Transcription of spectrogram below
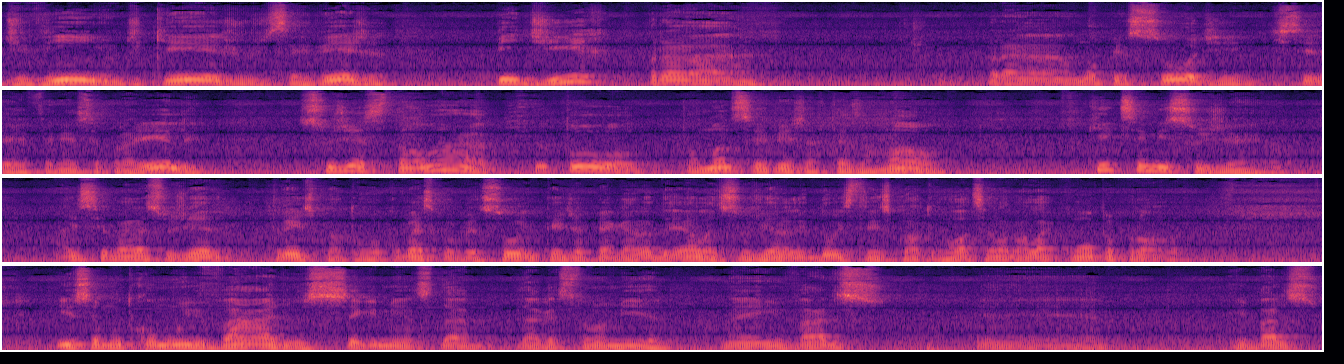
de vinho, de queijo, de cerveja, pedir para para uma pessoa de, que seja referência para ele, sugestão, ah, eu estou tomando cerveja artesanal, que, que você me sugere? Aí você vai lá, sugere três, quatro rotas, conversa com a pessoa, entende a pegada dela, sugere ali dois, três, quatro rotas, ela vai lá, compra, prova. Isso é muito comum em vários segmentos da, da gastronomia, né? em, vários, é, em vários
